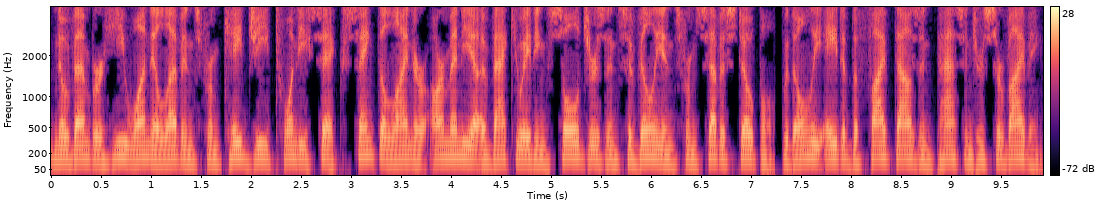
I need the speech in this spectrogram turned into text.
November He-111s from KG-26 sank the liner Armenia evacuating soldiers and civilians from Sevastopol, with only eight of the 5,000 passengers surviving.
